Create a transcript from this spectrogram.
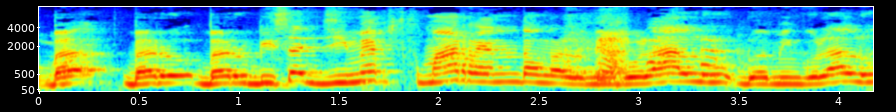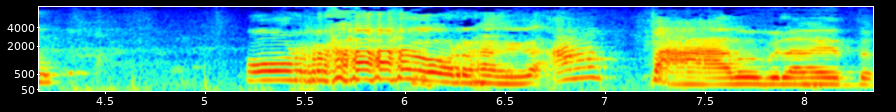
ba- baru baru bisa Gmaps kemarin tau nggak lu minggu lalu, dua minggu lalu. Orang orang apa gue bilang itu?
